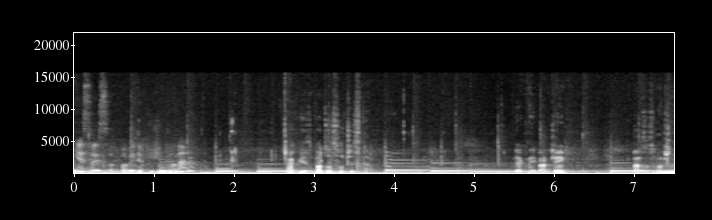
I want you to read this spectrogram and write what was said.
Czy mięso jest odpowiednio przyrządzone? Tak, jest bardzo soczyste. Jak najbardziej. Bardzo smaczne.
